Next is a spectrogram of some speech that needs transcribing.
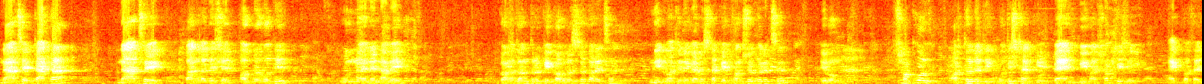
না আছে টাকা, না আছে বাংলাদেশের অগ্রগতি উন্নয়নের নামে গণতন্ত্রকে কবরস্থ করেছেন, নির্বাচনী ব্যবস্থাকে ধ্বংস করেছেন এবং সকল অর্থনৈতিক প্রতিষ্ঠানকে ব্যাংক বিমা সবকিছু এক কথায়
